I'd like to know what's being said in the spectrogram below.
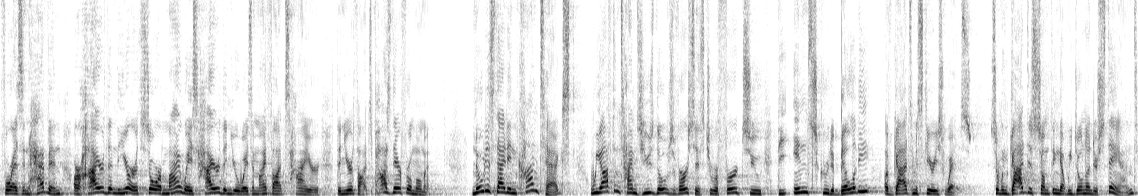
For as in heaven are higher than the earth, so are my ways higher than your ways, and my thoughts higher than your thoughts. Pause there for a moment. Notice that in context, we oftentimes use those verses to refer to the inscrutability of God's mysterious ways. So when God does something that we don't understand,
